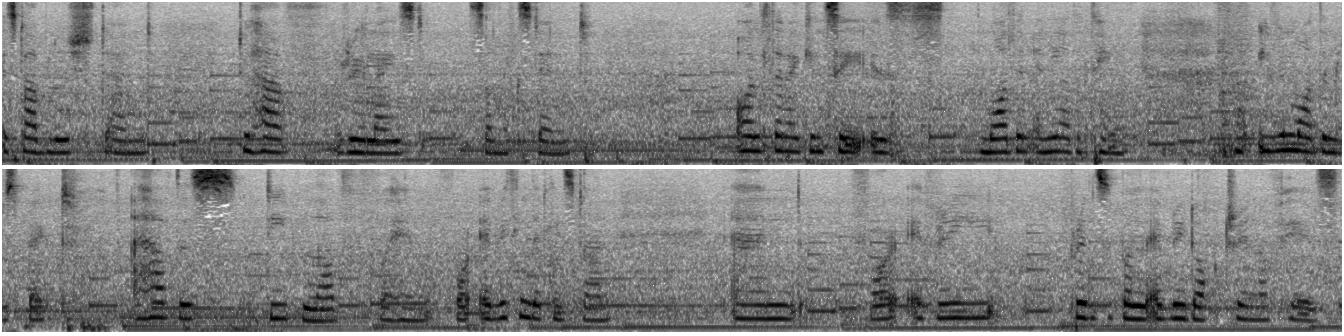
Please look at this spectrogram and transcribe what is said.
established and to have realized some extent. All that I can say is more than any other thing, even more than respect. I have this deep love for him, for everything that he's done, and for every principle, every doctrine of his.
